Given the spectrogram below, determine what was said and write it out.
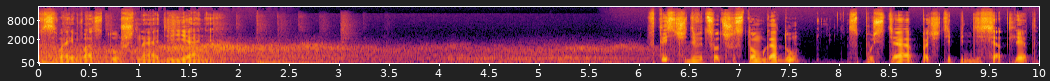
в свои воздушные одеяния. В 1906 году, спустя почти 50 лет,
